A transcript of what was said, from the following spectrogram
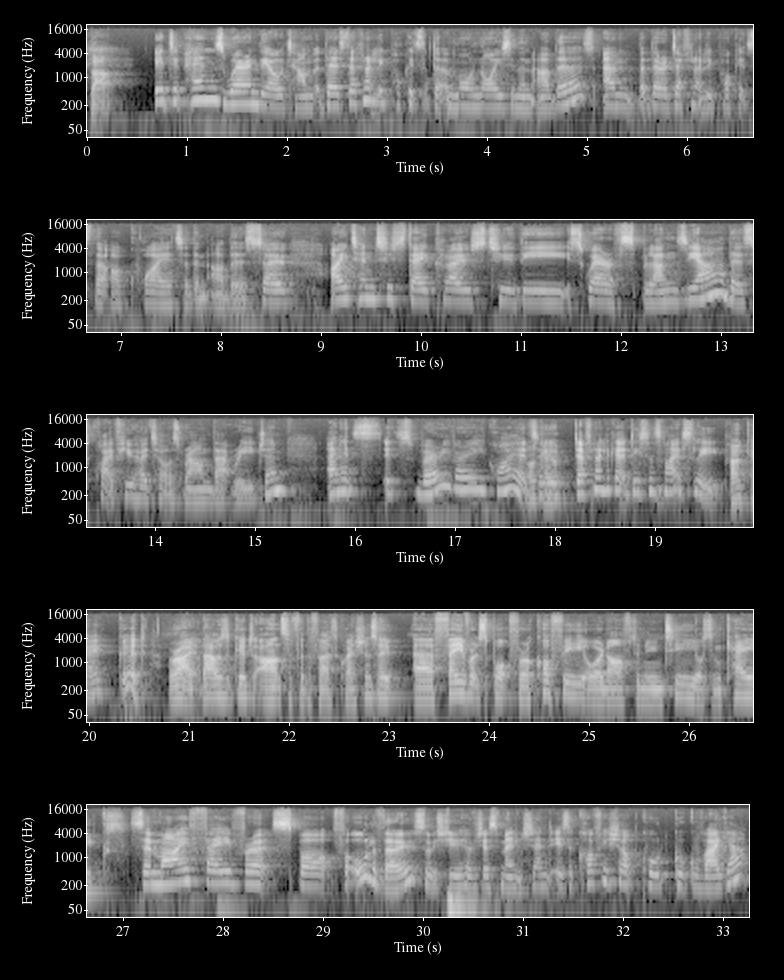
But It depends where in the old town, but there's definitely pockets that are more noisy than others, and but there are definitely pockets that are quieter than others. So I tend to stay close to the square of Splanzia. There's quite a few hotels around that region, and it's it's very very quiet. So you'll definitely get a decent night of sleep. okay, good. Right, that was a good answer for the first question. So, uh, favorite spot for a coffee or an afternoon tea or some cakes? So my favorite spot for all of those, which you have just mentioned, is a coffee shop called Guguvaya.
